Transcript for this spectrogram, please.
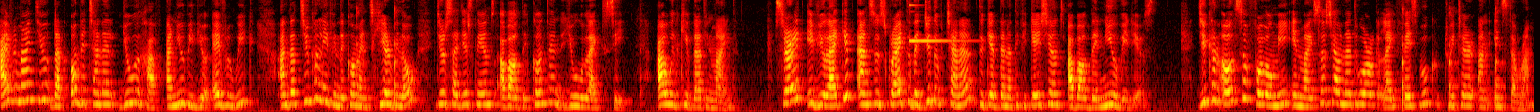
I remind you that on the channel you will have a new video every week and that you can leave in the comments here below your suggestions about the content you would like to see. I will keep that in mind. Share it if you like it and subscribe to the YouTube channel to get the notifications about the new videos. You can also follow me in my social network like Facebook, Twitter and Instagram.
